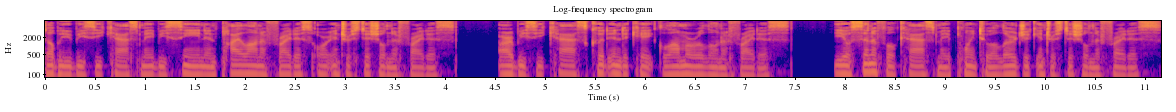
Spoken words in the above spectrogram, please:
WBC casts may be seen in pyelonephritis or interstitial nephritis. RBC casts could indicate glomerulonephritis. Eosinophil casts may point to allergic interstitial nephritis.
